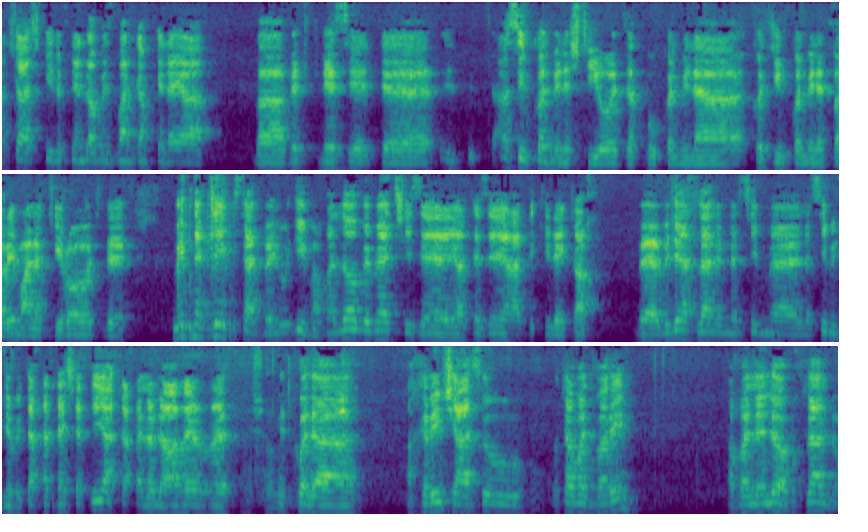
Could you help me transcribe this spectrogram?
חשש, כי לפני לא מזמן גם כן היה בבית כנסת, אה, עושים כל מיני שטויות, זרקו כל מיני, כותבים כל מיני דברים על הקירות ומתנכלים קצת ביהודים, אבל לא באמת שזה היה כזה עד כדי כך. ובדרך כלל הם מנסים אה, לשים את זה מתחת לשטיח, ככה לא לערער אה, את כל האחרים שעשו אותם הדברים, אבל לא, בכלל לא.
